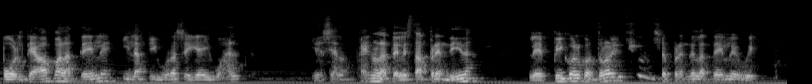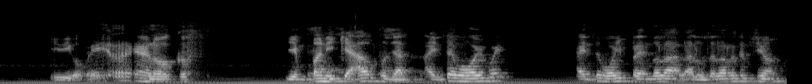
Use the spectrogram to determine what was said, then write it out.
volteaba para la tele y la figura seguía igual. Yo decía, bueno, la tele está prendida. Le pico el control y ¡chum! se prende la tele, güey. Y digo, verga, loco. Bien paniqueado, pues ya, ahí te voy, güey. Ahí te voy y prendo la, la luz de la recepción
